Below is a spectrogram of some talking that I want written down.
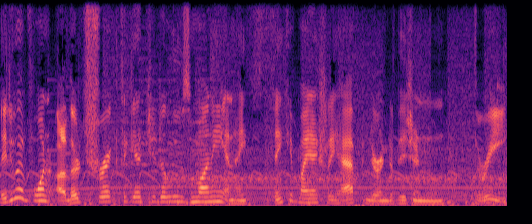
They do have one other trick to get you to lose money, and I think it might actually happen during Division 3.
